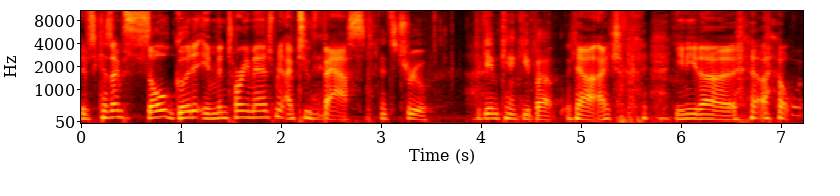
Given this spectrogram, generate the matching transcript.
It's because I'm so good at inventory management. I'm too fast. It's true. The game can't keep up. Yeah, I. You need a oh,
